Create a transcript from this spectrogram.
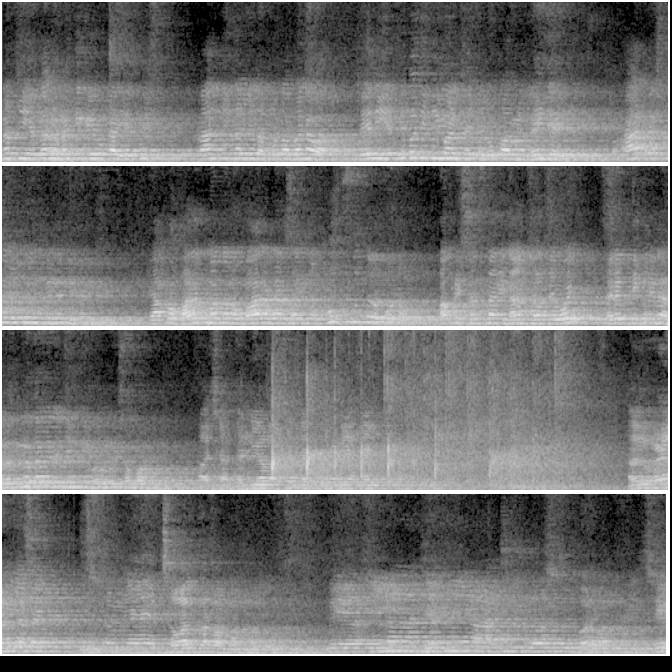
નથી. એટલે અમે નક્કી કર્યું કે એકવીસ ક્રાંતિકારીઓના ફોટા બનાવવા. તો એની એટલી બધી ડિમાન્ડ છે કે લોકો આવીને લઈ જાય. આ પ્રશ્ન હું વિનંતી કરી કે આપણો ભારત માતાનો બાર અઢાર સાલનો ખૂબ સુંદર ફોટો આપણી સંસ્થાની નામ સાથે હોય, દરેક દીકરીના લગ્ન થાય અને જિંદગીભરની સંભાળ અચ્છા, ધન્યવાદ છે સાહેબ. હવે વડાલિયા સાહેબ હું તમને એક સવાલ કરવા માંગુ છું કે અહીંયા જે મેં આ ચીજ વસ્તુ ભરવાની છે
